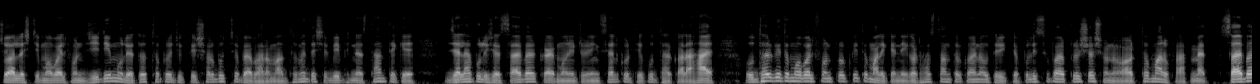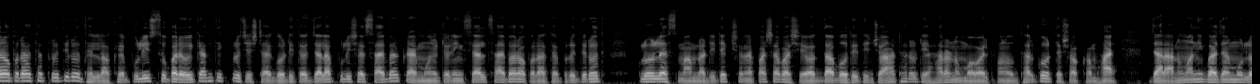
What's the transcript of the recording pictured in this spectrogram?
চুয়াল্লিশটি মোবাইল ফোন জিডি মূলে তথ্য প্রযুক্তির সর্বোচ্চ ব্যবহারের মাধ্যমে দেশের বিভিন্ন স্থান থেকে জেলা পুলিশের সাইবার ক্রাইম মনিটরিং সেল কর্তৃক উদ্ধার করা হয়। উদ্ধারকৃত মোবাইল ফোন প্রকৃত মালিকের নিকট হস্তান্তর করেন অতিরিক্ত পুলিশ সুপার প্রশাসন ও অর্থ মারুফ আহমেদ। সাইবার অপরাধ প্রতিরোধের লক্ষ্যে পুলিশ সুপার ঐকান্তিক প্রচেষ্টায় গঠিত জেলা পুলিশের cyber crime monitoring cell cyber অপরাধ প্রতিরোধ ক্লোলেস মামলা ডিটেকশনের পাশাপাশি অদ্যাবধি তিনশো আঠারোটি হারানো মোবাইল ফোন উদ্ধার করতে সক্ষম হয়, যার আনুমানিক বাজার মূল্য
